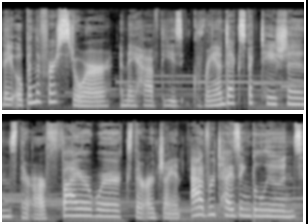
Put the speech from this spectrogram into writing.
they open the first store and they have these grand expectations. There are fireworks, there are giant advertising balloons,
